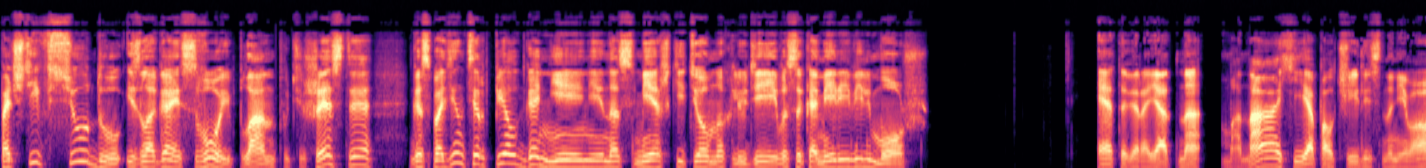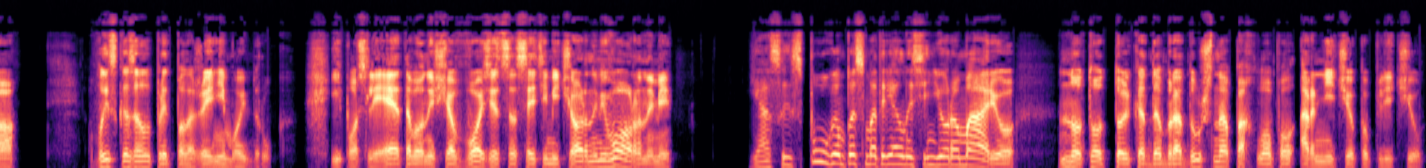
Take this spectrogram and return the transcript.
Почти всюду, излагая свой план путешествия, господин терпел гонения, насмешки темных людей и высокомерие вельмож. Это, вероятно, монахи ополчились на него, высказал предположение мой друг. И после этого он еще возится с этими черными воронами. Я с испугом посмотрел на сеньора Марио, но тот только добродушно похлопал Арничо по плечу.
